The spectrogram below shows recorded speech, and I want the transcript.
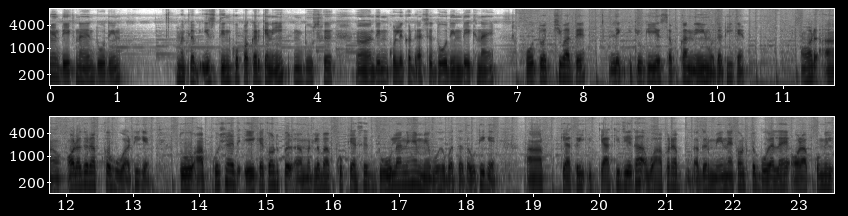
में देखना है, दो दिन। मतलब इस दिन को पकड़ के नहीं, दूसरे दिन को लेकर ऐसे दो दिन देखना है। हो तो अच्छी बात है लेकिन क्योंकि ये सबका नहीं होता, ठीक है? और और अगर आपका हुआ ठीक है? तो आपको शायद एक अकाउंट पर मतलब आपको कैसे दो लाने हैं मैं वो बताता हूँ ठीक है? आप क्या क्या कीजिएगा वहाँ पर आप अगर मेन अकाउंट पे बोया लाए और आपको मिल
